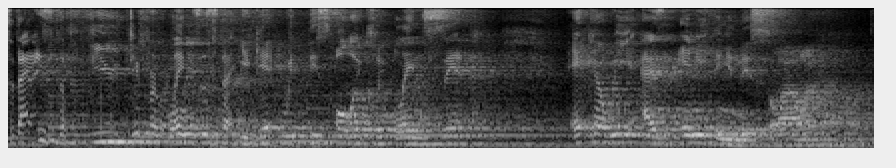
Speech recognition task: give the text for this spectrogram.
So that is the few different lenses that you get with this Olloclip lens set. Echoey as anything in this silo.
